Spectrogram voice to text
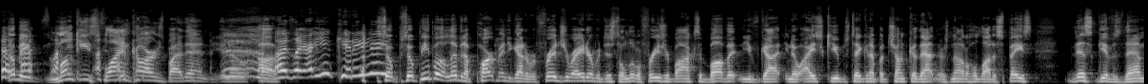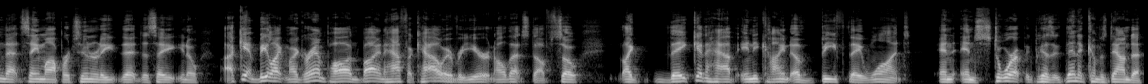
There'll be monkeys flying cars by then. You know. Uh, I was like, are you kidding me? so so people that live in an apartment, you got a refrigerator with just a little freezer box above it, and you've got you know ice cubes taking up a chunk of that. And there's not a whole lot of space. This gives them that same opportunity that, to say, you know, I can't be like my grandpa and buying half a cow every year and all that stuff. So like they can have any kind of beef they want and and store it because then it comes down to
